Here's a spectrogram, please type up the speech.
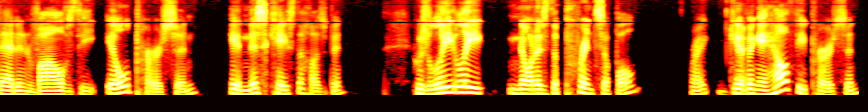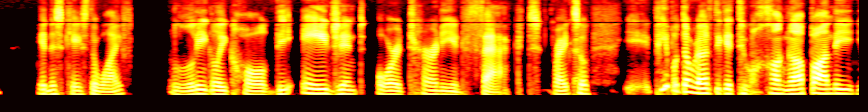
that involves the ill person, in this case, the husband, who's legally known as the principal, right? Giving a healthy person, in this case, the wife, legally called the agent or attorney in fact, right? Okay. So people don't really have to get too hung up on the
